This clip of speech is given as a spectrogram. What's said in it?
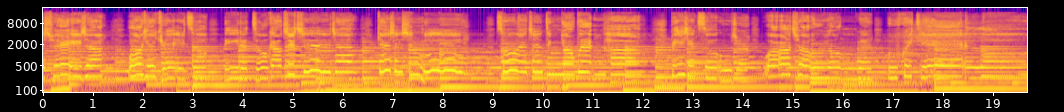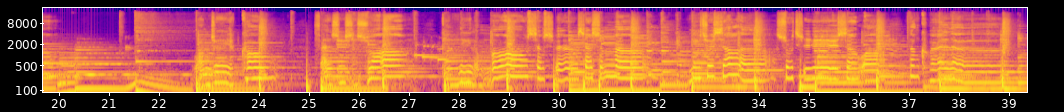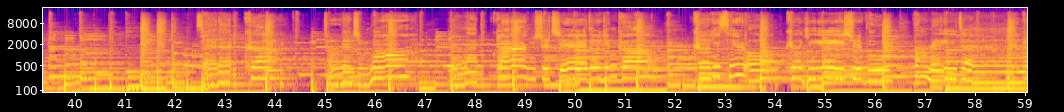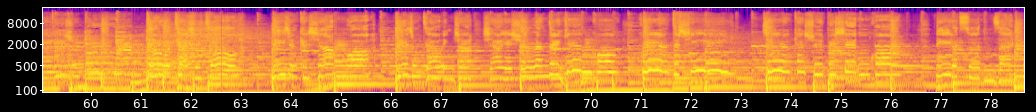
在睡着，我也愿意做你的头号支持想剩下什么？你却笑了，说只想我能快乐。在那一刻，突然寂寞，原来不管世界多严苛，可以脆弱，可以是不完美的。想我眼中倒映着夏夜绚烂的烟火灰暗的心竟然开始变鲜活你的存在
